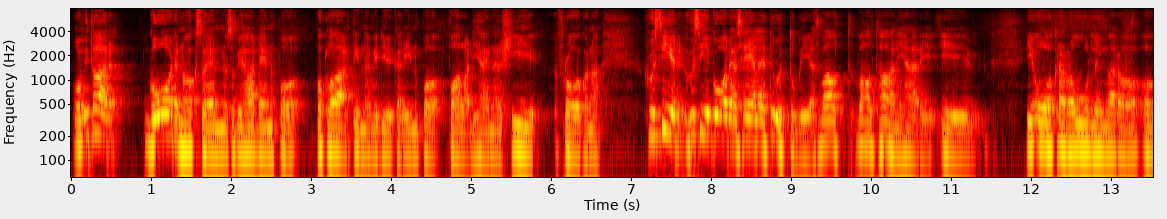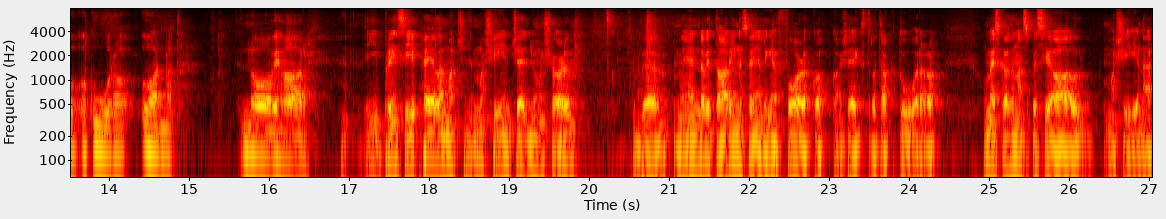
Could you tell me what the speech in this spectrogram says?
Om vi tar gården också ännu, så vi har den på, på klart innan vi dyker in på, på alla de här energifrågorna. Hur ser, hur ser gårdens helhet ut, Tobias? Vad allt, har ni här i, i, i åkrar och odlingar och, och, och kor och, och annat? Nå, vi har i princip hela mas- maskinkedjan själv. Så det enda vi tar in så är egentligen folk och kanske extra traktorer och, och mest ska ha sådana specialmaskiner.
